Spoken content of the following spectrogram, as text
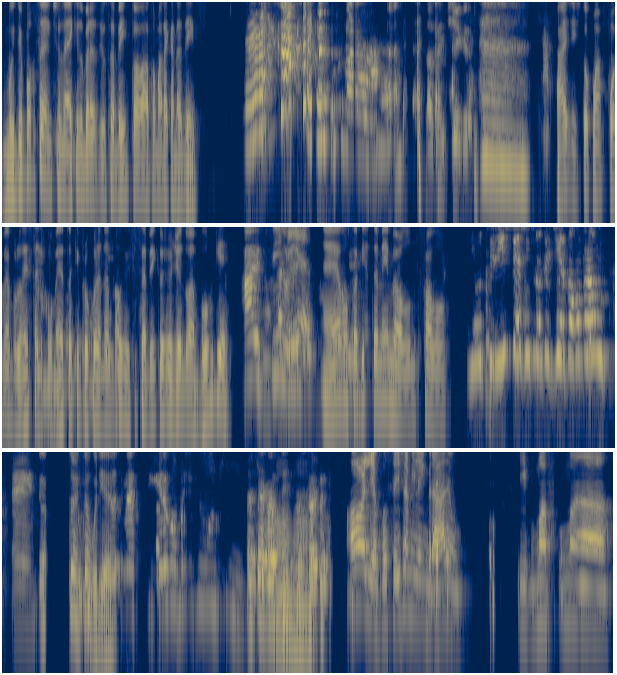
Muito importante, né, aqui no Brasil saber instalar a tomada canadense. que né? Das antigas. Ai, gente, tô com uma fome, a Brunessa tá ali comendo, tô aqui procurando hambúrguer. Vocês sabiam que hoje é o dia do hambúrguer? Ai, Não sim, sabia? eu É, eu não sabia também, meu aluno que falou. E o triste é a gente não ter dinheiro pra comprar um. É, Então, então, se guria. eu tivesse dinheiro, eu comprei com um aqui. É que agora tem Uhum. Olha, vocês já me lembraram. E uma, uma,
